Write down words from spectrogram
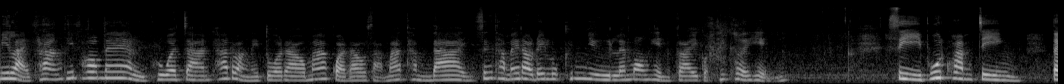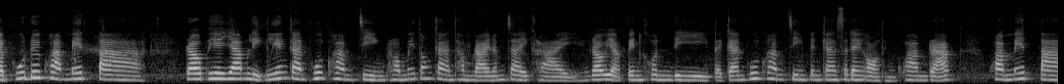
มีหลายครั้งที่พ่อแม่หรือครูอาจารย์คาดหวังในตัวเรามากกว่าเราสามารถทำได้ ซึ่งทำให้เราได้ลุกขึ้นยืนและมองเห็นไกลกว่าที่เคยเห็น 4. พูดความจริง แต่พูดด้วยความเมตตา เราพยายามหลีกเลี่ยงการพูดความจริง เพราะไม่ต้องการทำร้ายน้ำใจใคร เราอยากเป็นคนดี แต่การพูดความจริงเป็นการแสดงออกถึงความรัก ความเมตตา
